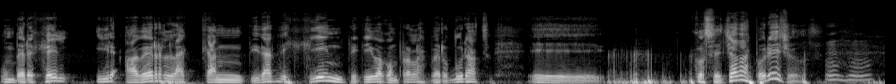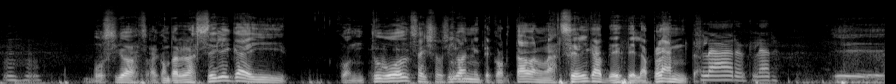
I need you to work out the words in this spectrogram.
un vergel ir a ver la cantidad de gente que iba a comprar las verduras eh, cosechadas por ellos. Vos ibas a comprar la selga y con tu bolsa ellos iban y te cortaban la selga desde la planta. Claro, claro. Eh,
